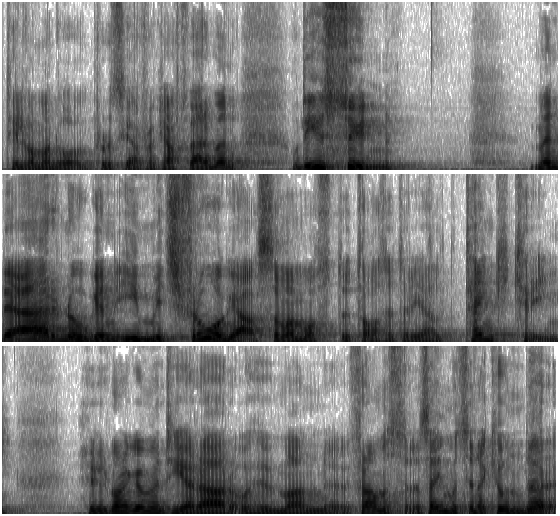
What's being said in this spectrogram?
till vad man då producerar från kraftvärmen. Och det är ju synd. Men det är nog en imagefråga som man måste ta sig ett rejält tänk kring. Hur man argumenterar och hur man framställer sig mot sina kunder.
